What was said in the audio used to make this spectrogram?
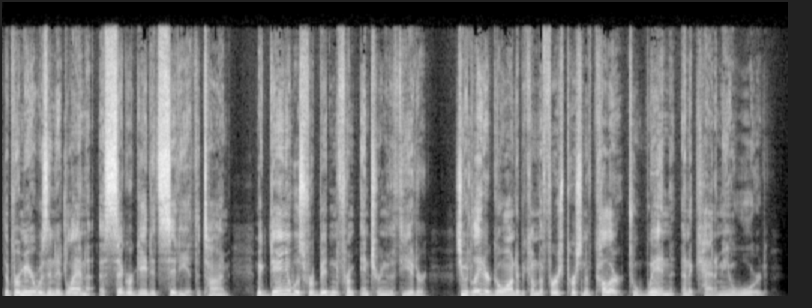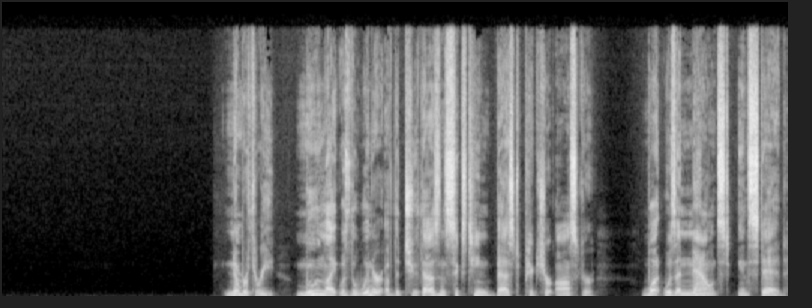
The premiere was in Atlanta, a segregated city at the time. McDaniel was forbidden from entering the theater. She would later go on to become the first person of color to win an Academy Award. Number 3. Moonlight was the winner of the 2016 Best Picture Oscar. What was announced instead?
